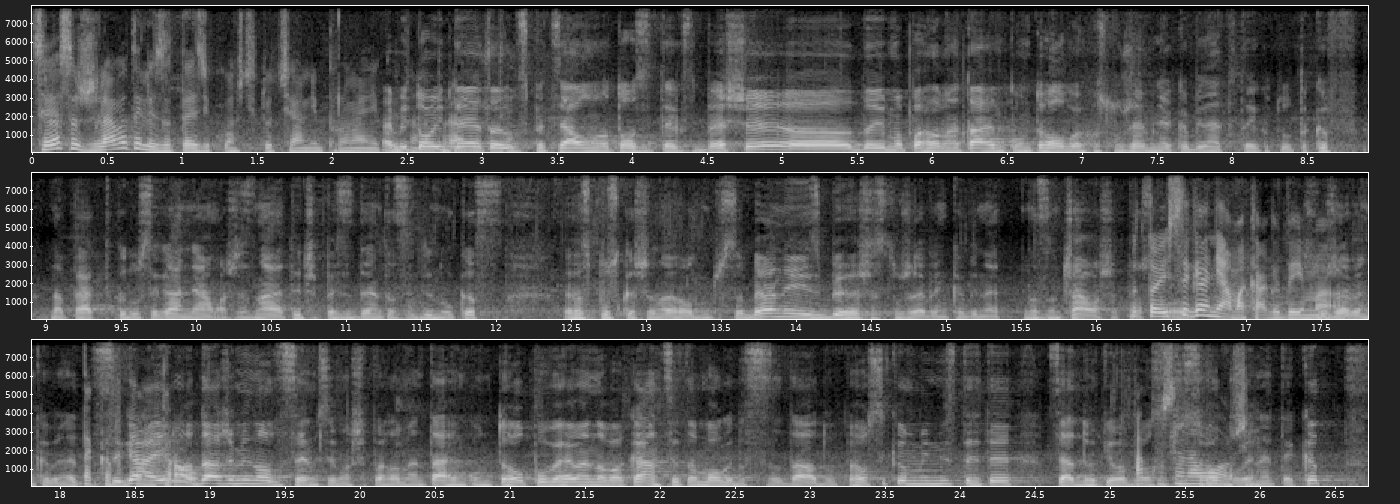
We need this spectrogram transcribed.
Сега съжалявате ли за тези конституционни промени, Ами то идеята специално на този текст беше а, да има парламентарен контрол върху служебния кабинет, тъй като такъв на практика до сега нямаше. Знаете, че президента с един указ разпускаше Народното събрание и избираше служебен кабинет. Назначаваше по-скоро той и сега няма как да има служебен кабинет. такъв Сега контрол. има, даже миналата седмица имаше парламентарен контрол. По време на вакансията могат да се задават въпроси към министрите. Сега въпроси, се че наложи. срокове не текат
